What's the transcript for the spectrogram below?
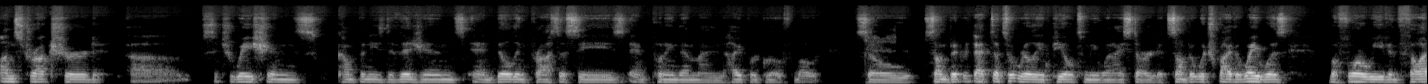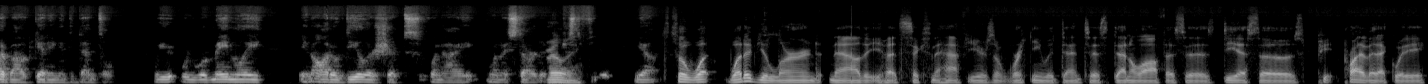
unstructured uh, situations, companies, divisions, and building processes and putting them in hyper growth mode. So Sunbit, that, that's what really appealed to me when I started at Sunbit, which by the way was before we even thought about getting into dental. We, we were mainly in auto dealerships when I when I started. Really? Just a few. Yeah. So what what have you learned now that you've had six and a half years of working with dentists, dental offices, DSOs, P- private equity?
